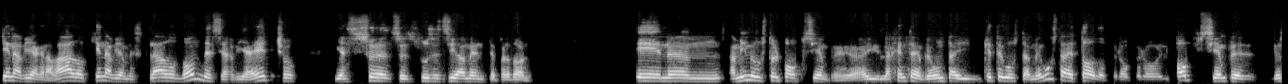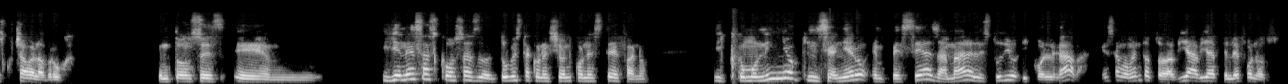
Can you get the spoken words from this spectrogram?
quién había grabado, quién había mezclado, dónde se había hecho y así sucesivamente, perdón. Em, a mí me gustó el pop siempre. la gente me pregunta, ¿y qué te gusta? Me gusta de todo, pero, pero el pop siempre, yo escuchaba la bruja. Entonces, em, y en esas cosas tuve esta conexión con Estefano. Y como niño quinceañero empecé a llamar al estudio y colgaba. En ese momento todavía había teléfonos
